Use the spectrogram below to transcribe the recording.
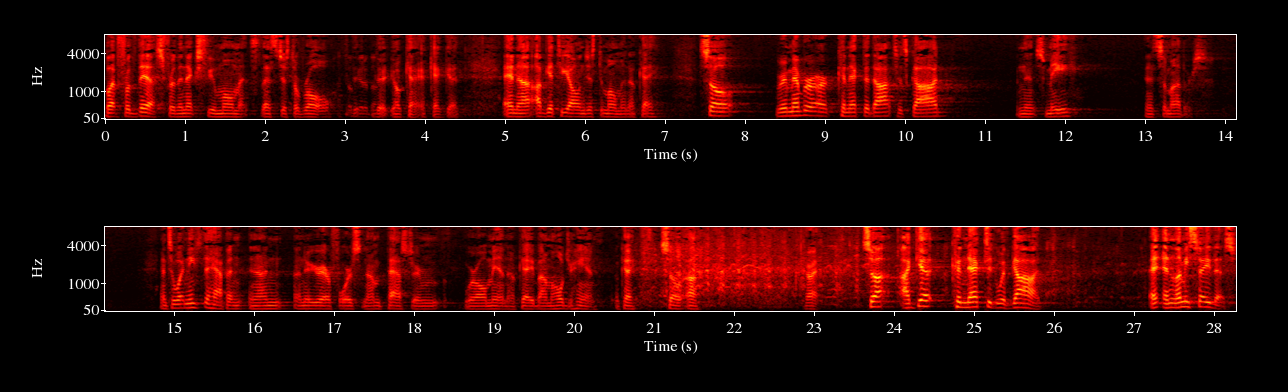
But for this, for the next few moments, that's just a role. Okay, okay, good. And uh, I'll get to y'all in just a moment, okay? So remember our connect the dots? It's God, and then it's me, and it's some others. And so what needs to happen, and I'm, I know you're Air Force, and I'm a pastor, and we're all men, okay? But I'm going to hold your hand. Okay? So, uh, all right. So I get connected with God. And, and let me say this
